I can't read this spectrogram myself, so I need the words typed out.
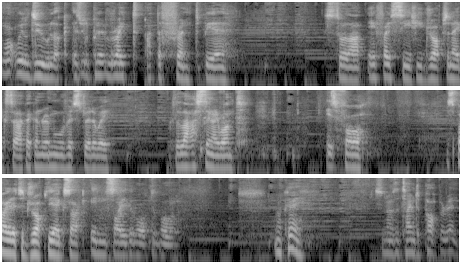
What we'll do, look, is we'll put it right at the front here so that if I see she drops an egg sac I can remove it straight away. The last thing I want is for the spider to drop the egg sac inside the water bowl. Okay, so now's the time to pop her in.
